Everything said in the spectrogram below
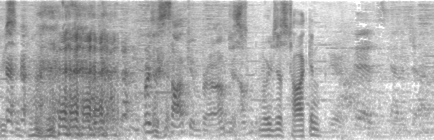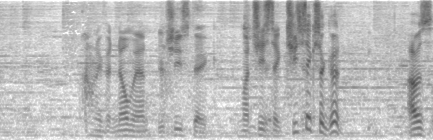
We say? We're just talking, bro. I'm just. We're just talking. I don't even know, man. Your cheesesteak. My cheesesteak. Cheesesteaks are good. I was.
